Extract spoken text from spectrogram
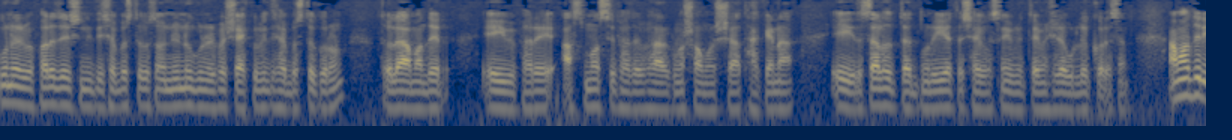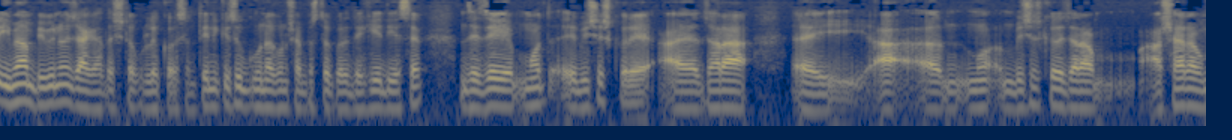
গুণের ব্যাপারে যে নীতি সাব্যস্ত করছেন অন্যান্য গুণের ব্যাপারে সে একই নীতি সাব্যস্ত করুন, তাহলে আমাদের এই ব্যাপারে, আসমা সিফাতের ব্যাপারে কোনো সমস্যা থাকে না। এই রেসালুদ্দাদমুরিয়াতে শেখ হোসেন সেটা উল্লেখ করেছেন। আমাদের ইমাম বিভিন্ন জায়গাতে সেটা উল্লেখ করেছেন। তিনি কিছু গুণাগুণ সাব্যস্ত করে দেখিয়ে দিয়েছেন যে যে মত, বিশেষ করে যারা এই বিশেষ করে যারা আশায় এবং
